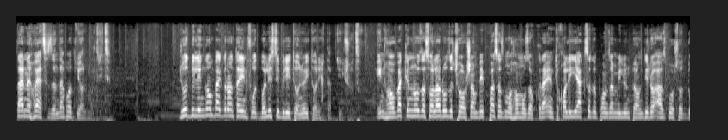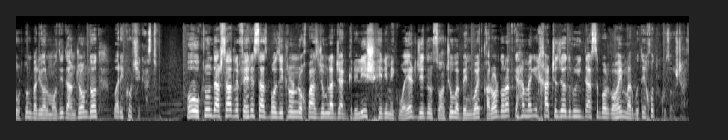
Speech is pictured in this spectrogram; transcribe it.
در نهایت زنده باد رئال مادرید. جود بیلینگام به گرانترین فوتبالیست بریتانیایی تاریخ تبدیل شد. این هافبک 19 ساله روز چهارشنبه پس از ماه مذاکره انتقال 115 میلیون پوندی را از بوروسیا دورتموند به رئال مادرید انجام داد و رکورد شکست او اکنون در صدر فهرست از بازیکنان نخبه از جمله جک گریلیش، هری میگوایر، جیدن سانچو و بن وایت قرار دارد که همگی خرج زیاد روی دست باشگاه های مربوطه خود گذاشتند.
